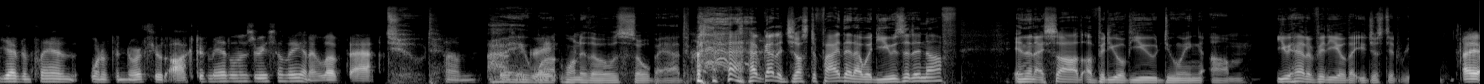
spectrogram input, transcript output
yeah, I've been playing one of the Northfield octave mandolins recently, and I love that. Dude, Um, I want one of those so bad. I've got to justify that I would use it enough. And then I saw a video of you doing. Um, you had a video that you just did. Re- I,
